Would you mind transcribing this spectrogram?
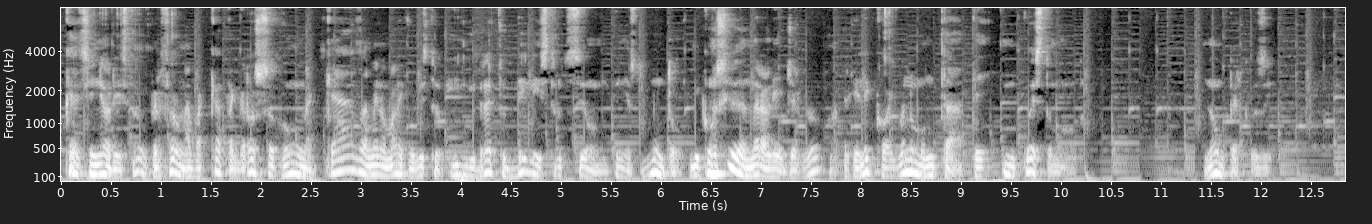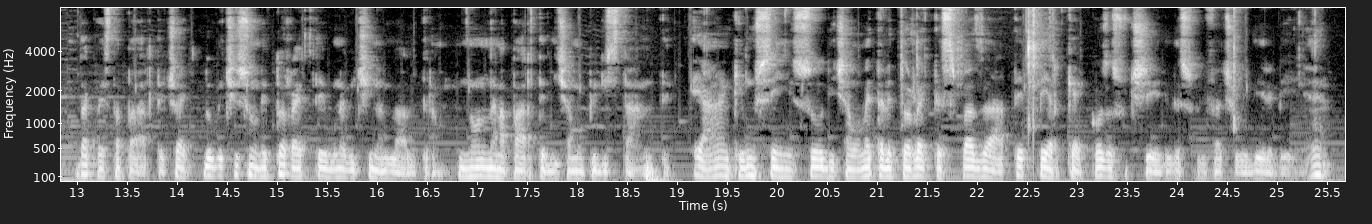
Ok signori, stavo per fare una vaccata grossa con una casa, meno male che ho visto il libretto delle istruzioni, quindi a questo punto vi consiglio di andare a leggerlo, ma perché le coil vanno montate in questo modo, non per così da questa parte, cioè dove ci sono le torrette una vicino all'altra, non nella parte diciamo più distante. E ha anche un senso, diciamo, mettere le torrette sfasate perché cosa succede? Adesso vi faccio vedere bene. Eh?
